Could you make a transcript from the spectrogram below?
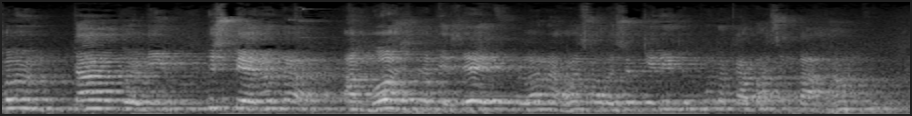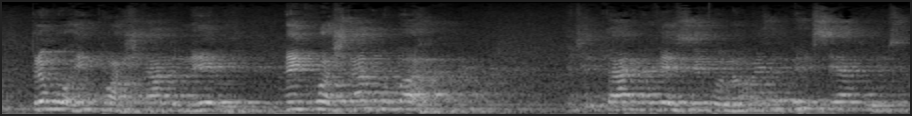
plantado ali, esperando a, a morte da desejo. Lá na roça fala assim: Eu queria que o mundo acabasse em barranco, para eu morrer encostado nele, né? encostado no barranco. Gente está no versículo não, mas é bem certo isso.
